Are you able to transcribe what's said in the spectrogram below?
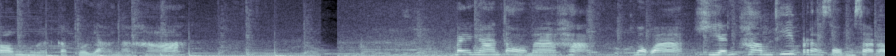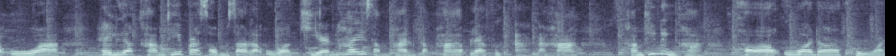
ต้องเหมือนกับตัวอย่างนะคะ ใบงานต่อมาค่ะเขาบอกว่า เขียนคำที่ผสมสระอัว ให้เลือกคำที่ผสมสระอัว เขียนให้สัมพันธ์กับภาพและฝึกอ่านนะคะคำที่หนึ่งค่ะ ขออัวดอขวด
